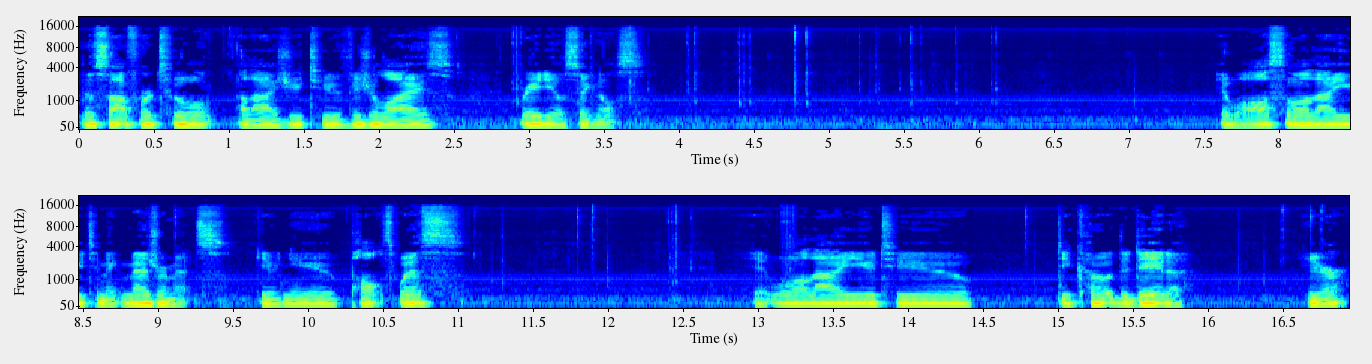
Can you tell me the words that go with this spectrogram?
This software tool allows you to visualize radio signals. It will also allow you to make measurements, giving you pulse widths. It will allow you to decode the data here.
